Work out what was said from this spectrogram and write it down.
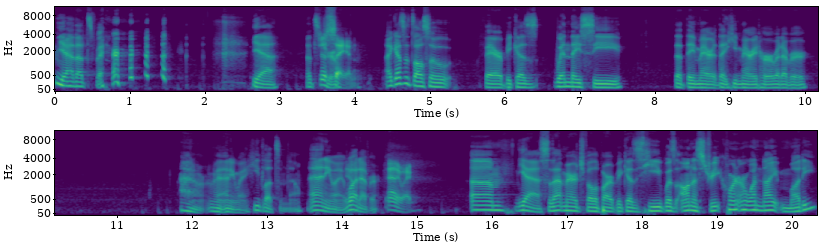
Yeah, that's fair. yeah, that's just true. saying I guess it's also fair because when they see that they married that he married her or whatever, I don't. Anyway, he lets him know. Anyway, whatever. anyway Um, yeah. So that marriage fell apart because he was on a street corner one night, muddy,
